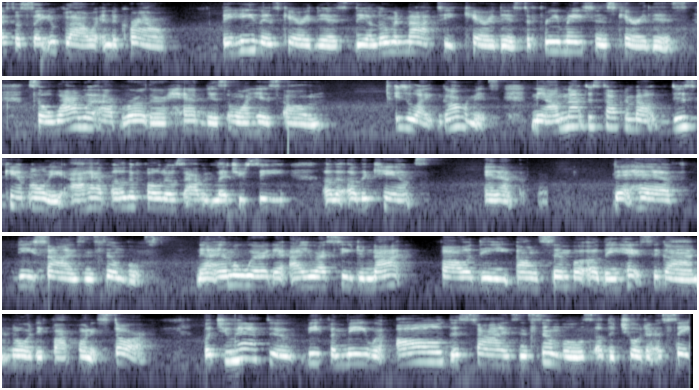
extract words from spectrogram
That's a Satan flower in the crown. The heathens carry this. The Illuminati carry this. The Freemasons carry this. So why would our brother have this on his um, Israelite garments? Now, I'm not just talking about this camp only. I have other photos I would let you see of the other camps and I, that have these signs and symbols. Now, I am aware that IUIC do not follow the um, symbol of the hexagon nor the five-pointed star. But you have to be familiar with all the signs and symbols of the children of Satan.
